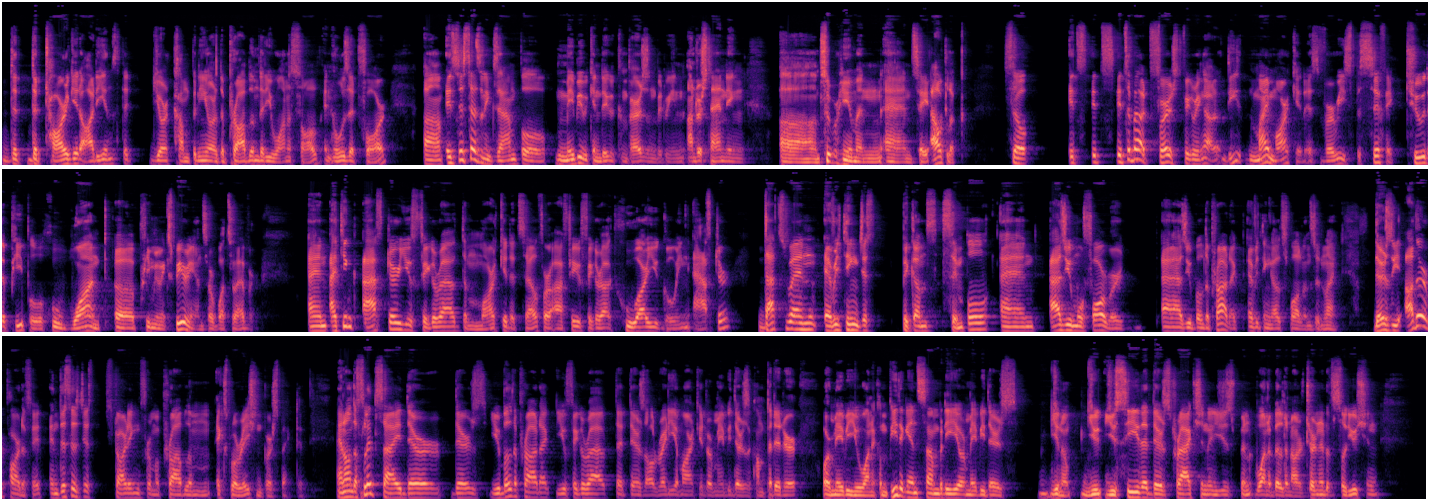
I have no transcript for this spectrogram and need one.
the the target audience that your company or the problem that you want to solve and who is it for. Um, it's just as an example. Maybe we can do a comparison between understanding um, Superhuman and say Outlook. So it's it's it's about first figuring out the, my market is very specific to the people who want a premium experience or whatsoever and i think after you figure out the market itself or after you figure out who are you going after that's when everything just becomes simple and as you move forward and as you build the product everything else falls in line there's the other part of it and this is just starting from a problem exploration perspective and on the flip side, there there's you build a product, you figure out that there's already a market, or maybe there's a competitor, or maybe you want to compete against somebody, or maybe there's you know you you see that there's traction and you just want to build an alternative solution.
